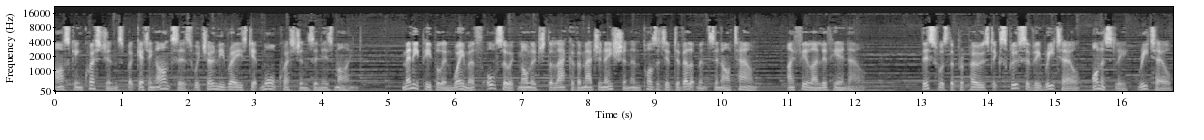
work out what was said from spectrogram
asking questions but getting answers which only raised yet more questions in his mind. Many people in Weymouth also acknowledged the lack of imagination and positive developments in our town. I feel I live here now. This was the proposed exclusively retail, honestly, retail,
